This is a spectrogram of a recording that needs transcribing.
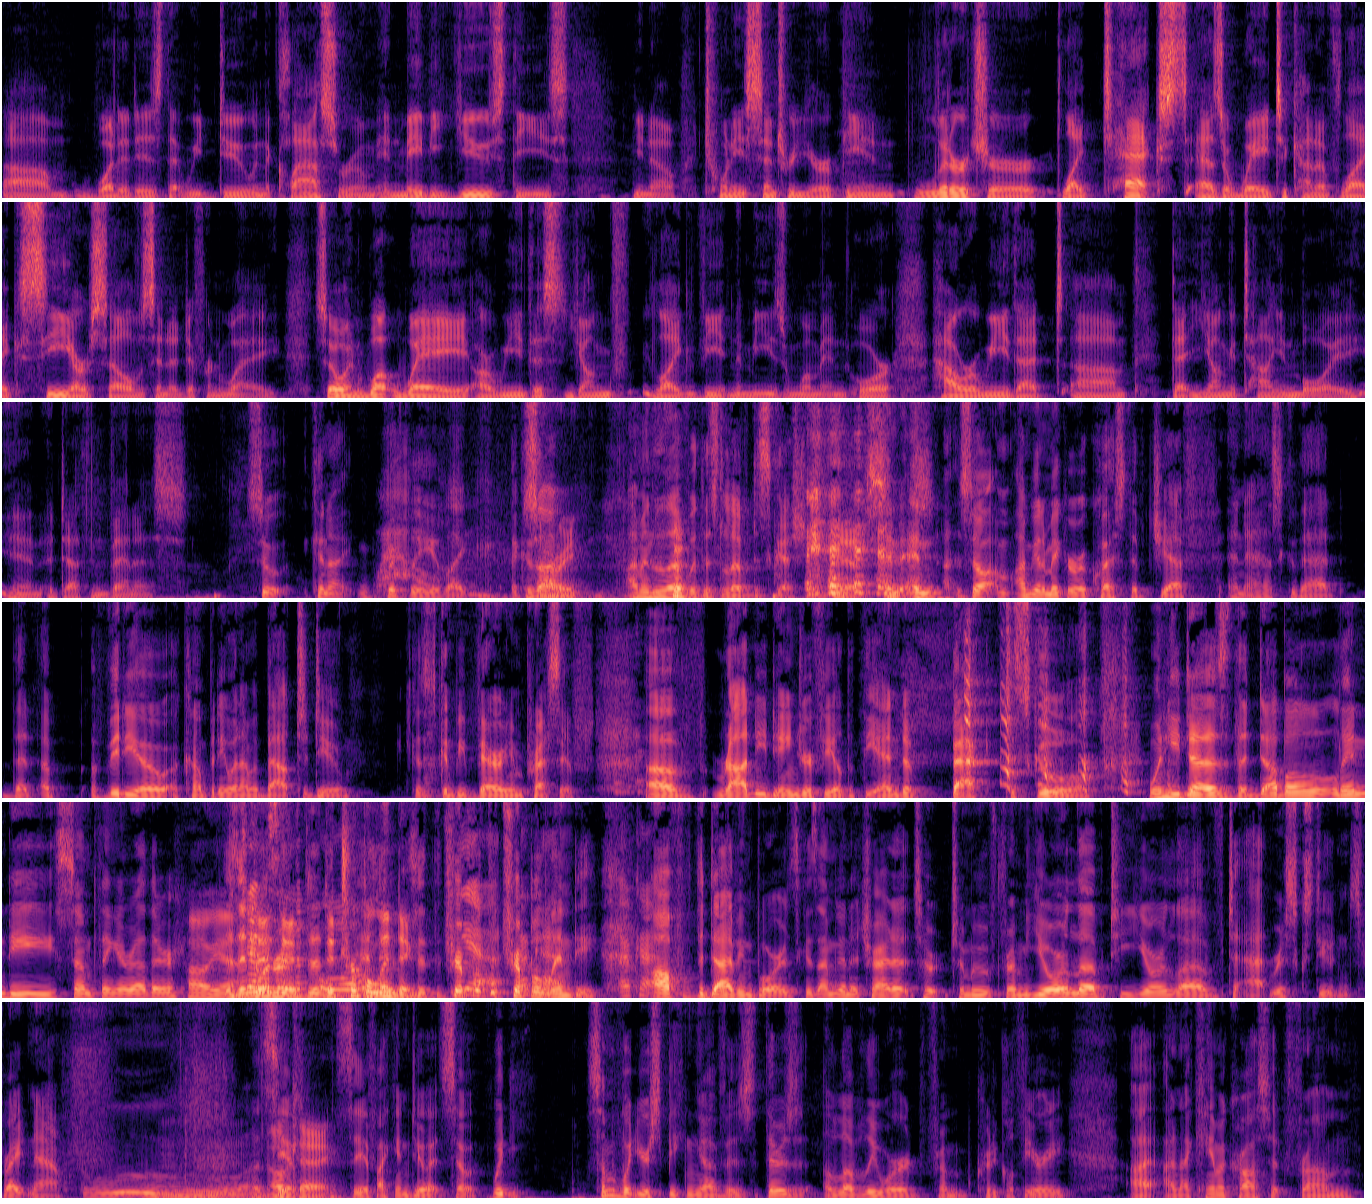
um, what it is that we do in the classroom and maybe use these you know 20th century european literature like texts as a way to kind of like see ourselves in a different way. So in what way are we this young like vietnamese woman? Or how are we that um, that young italian boy in a death in venice? So can I quickly like because Sorry. I'm I'm in love with this love discussion. yes and and so I'm, I'm going to make a request of Jeff and ask that that a, a video accompany what I'm about to do because it's going to be very impressive of Rodney Dangerfield at the end of Back to School when he does the double Lindy something or other. oh yeah Does the, anyone in the, the the, the triple and Lindy The triple, Yeah, the triple okay. Lindy Okay. off of the diving boards because I'm going to try to, to to move from your love to your love to at risk students right now. Ooh. Let's see Okay. If, let's see if I can do it. So, what, some of what you're speaking of is there's a lovely word from critical theory, uh, and I came across it from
